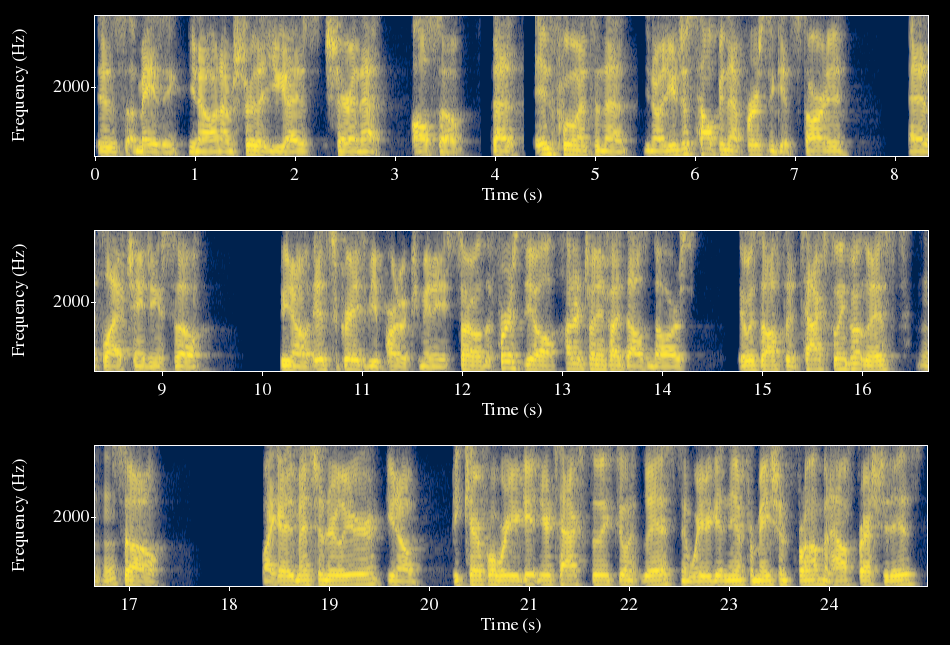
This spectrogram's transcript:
is amazing, you know, and I'm sure that you guys share in that also. That influence and that, you know, you're just helping that person get started and it's life changing. So, you know, it's great to be part of a community. So the first deal, $125,000, it was off the tax delinquent list. Mm-hmm. So, like I mentioned earlier, you know, be careful where you're getting your tax delinquent list and where you're getting the information from and how fresh it is.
